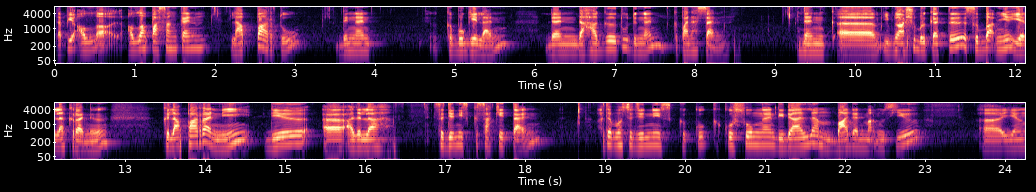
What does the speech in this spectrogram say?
Tapi Allah Allah pasangkan lapar tu dengan kebogilan dan dahaga tu dengan kepanasan. Dan uh, Ibnu Ashur berkata sebabnya ialah kerana kelaparan ni dia uh, adalah sejenis kesakitan ataupun sejenis kekosongan di dalam badan manusia uh, yang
